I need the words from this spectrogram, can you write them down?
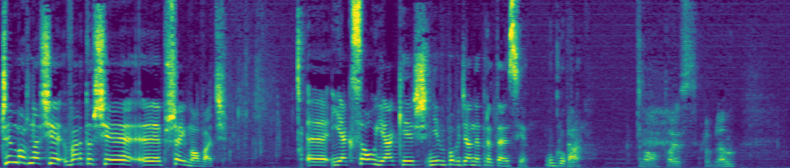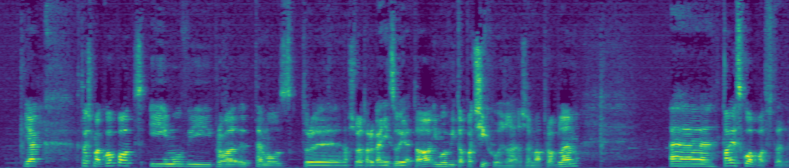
Czym można się, warto się e, przejmować? E, jak są jakieś niewypowiedziane pretensje w grupie. Tak. No, to jest problem. Jak ktoś ma kłopot i mówi temu, który na przykład organizuje to, i mówi to po cichu, że, że ma problem, e, to jest kłopot wtedy.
